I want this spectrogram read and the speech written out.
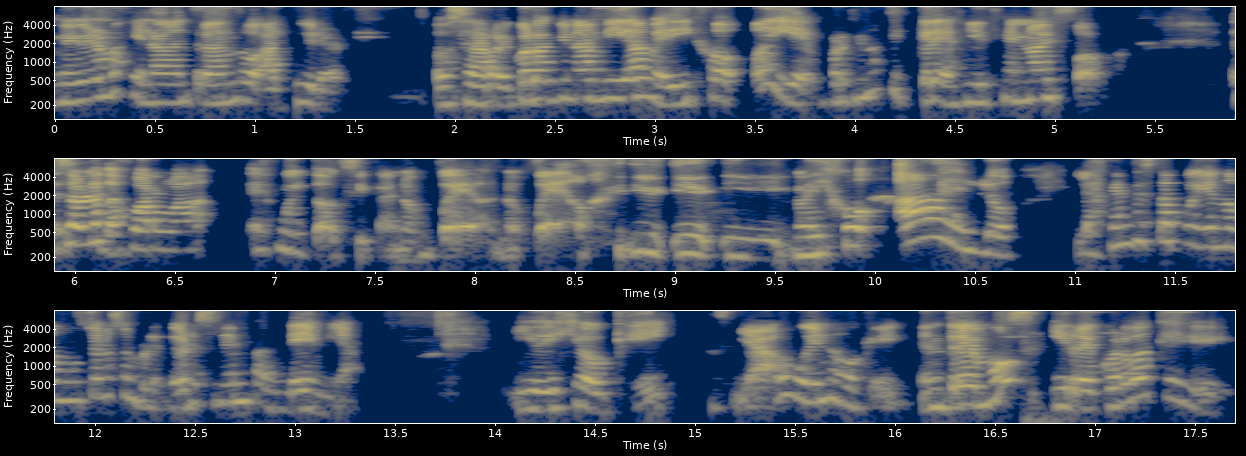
me hubiera imaginado entrando a Twitter. O sea, recuerdo que una amiga me dijo, oye, ¿por qué no te crees? Le dije, no hay forma. Esa plataforma es muy tóxica, no puedo, no puedo. Y, y, me dijo, lo la gente está apoyando mucho a los emprendedores en pandemia. Y yo dije, ok, ya, bueno, ok, entremos. Y recuerdo que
